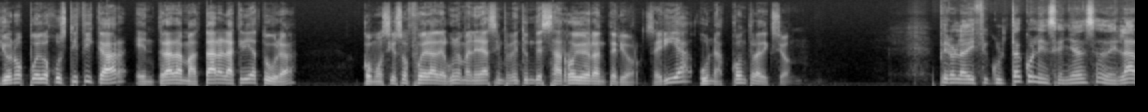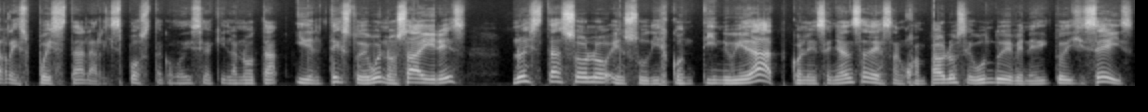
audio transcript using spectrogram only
yo no puedo justificar entrar a matar a la criatura como si eso fuera de alguna manera simplemente un desarrollo del anterior. Sería una contradicción. Pero la dificultad con la enseñanza de la respuesta, la respuesta, como dice aquí la nota, y del texto de Buenos Aires, no está solo en su discontinuidad con la enseñanza de San Juan Pablo II y Benedicto XVI,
